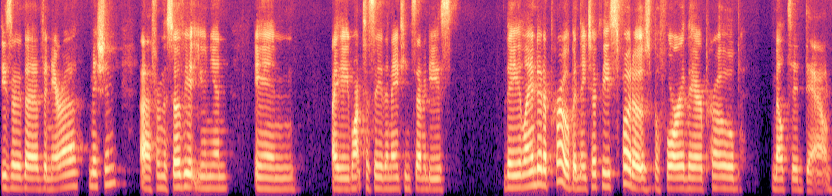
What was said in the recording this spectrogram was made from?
these are the Venera mission uh, from the Soviet Union in, I want to say the 1970s. They landed a probe and they took these photos before their probe melted down.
